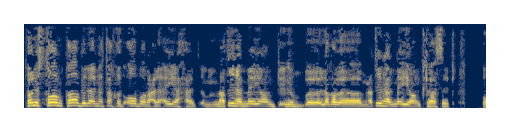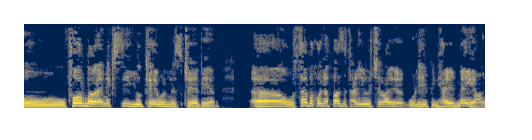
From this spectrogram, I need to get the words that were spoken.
توني ستورم قابلة إنها تأخذ over على أي أحد. معطينها المي لقب معطينها ال Mae Classic. و former NXT UK Women's Champion. وسبق انها فازت على يو شراي واللي هي في نهاية ال Mae Young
